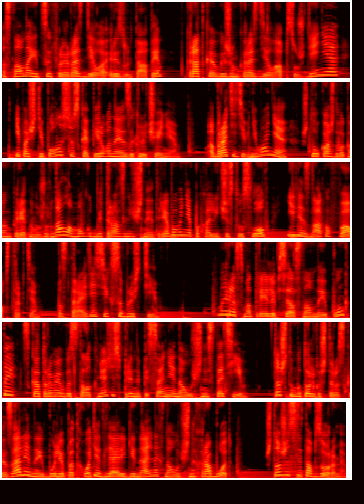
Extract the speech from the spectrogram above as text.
основные цифры раздела «Результаты», краткая выжимка раздела «Обсуждения» и почти полностью скопированное заключение. Обратите внимание, что у каждого конкретного журнала могут быть различные требования по количеству слов или знаков в абстракте. Постарайтесь их соблюсти. Мы рассмотрели все основные пункты, с которыми вы столкнетесь при написании научной статьи. То, что мы только что рассказали, наиболее подходит для оригинальных научных работ. Что же с литобзорами?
